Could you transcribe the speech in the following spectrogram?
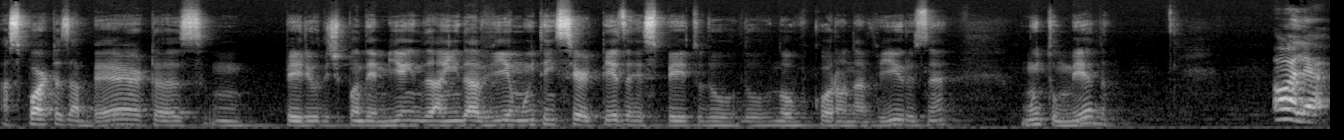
as portas abertas, um período de pandemia, ainda, ainda havia muita incerteza a respeito do, do novo coronavírus, né? Muito medo? Olha,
